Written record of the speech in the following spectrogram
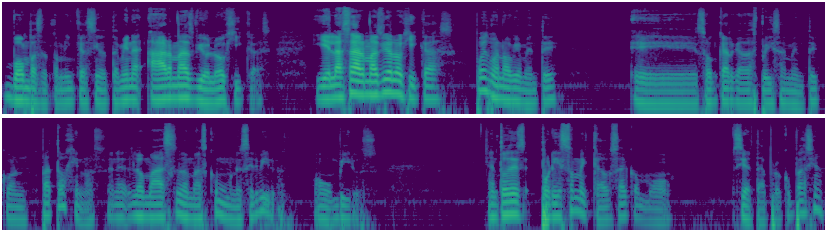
bombas atómicas, sino también hay armas biológicas. Y en las armas biológicas, pues bueno, obviamente eh, son cargadas precisamente con patógenos. Lo más, lo más común es el virus o un virus. Entonces, por eso me causa como cierta preocupación,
